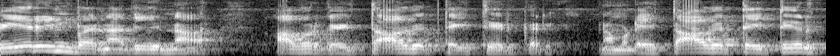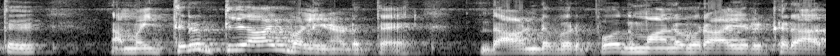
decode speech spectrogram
பேரின்ப நதியினால் அவர்கள் தாகத்தை தீர்க்கிறீர்கள் நம்முடைய தாகத்தை தீர்த்து நம்மை திருப்தியாய் வழிநடத்த. இந்த ஆண்டவர் போதுமானவராயிருக்கிறார்.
